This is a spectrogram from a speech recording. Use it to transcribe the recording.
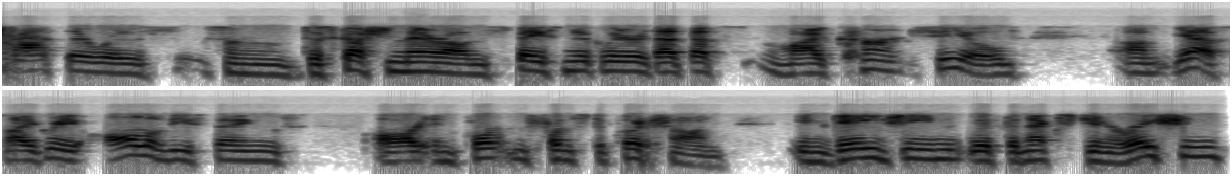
chat there was some discussion there on space nuclear. That that's my current field. Um, yes, I agree. All of these things are important fronts to push on. Engaging with the next generation,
